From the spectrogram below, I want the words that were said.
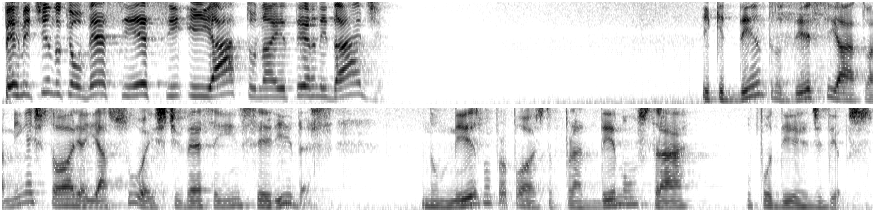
Permitindo que houvesse esse hiato na eternidade e que dentro desse ato a minha história e a sua estivessem inseridas no mesmo propósito para demonstrar o poder de Deus.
